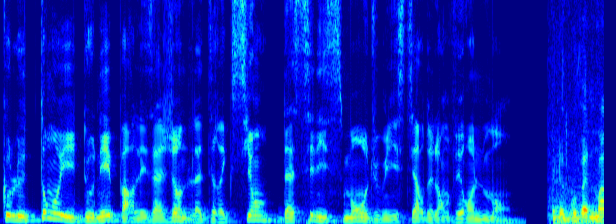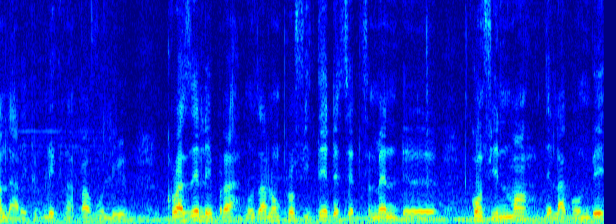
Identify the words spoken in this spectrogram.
que le temps est donné par les agents de la direction d'assainissement du ministère de l'Environnement. Le gouvernement de la République n'a pas voulu croiser les bras. Nous allons profiter de cette semaine de confinement de la Gombe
